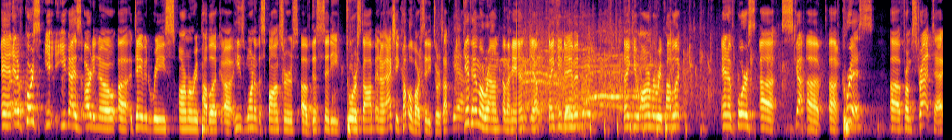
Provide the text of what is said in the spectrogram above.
And, and of course, you, you guys already know uh, David Reese, Armor Republic. Uh, he's one of the sponsors of this city tour stop, and uh, actually a couple of our city tour stops. Yeah. Give him a round of a hand. Yep. Thank you, David. Thank you, Armor Republic. And of course, uh, Scott, uh, uh, Chris uh, from StratTech.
